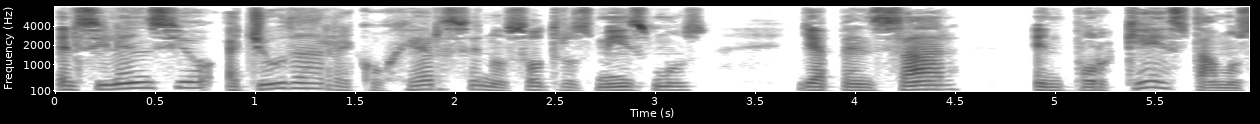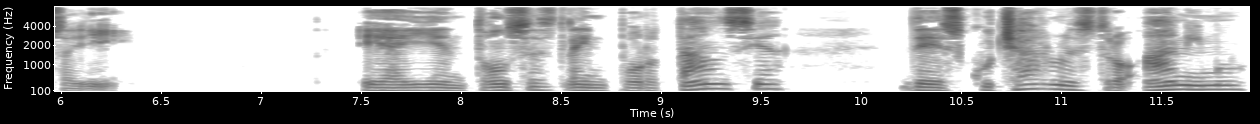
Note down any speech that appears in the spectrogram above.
el silencio ayuda a recogerse nosotros mismos y a pensar en por qué estamos allí. He ahí entonces la importancia de escuchar nuestro ánimo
